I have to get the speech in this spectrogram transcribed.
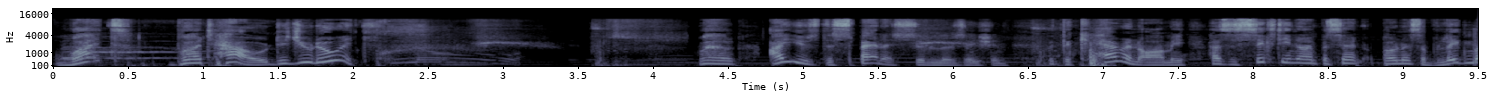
What? But how did you do it? Well, I used the Spanish civilization, but the Karen army has a 69% bonus of Ligma.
